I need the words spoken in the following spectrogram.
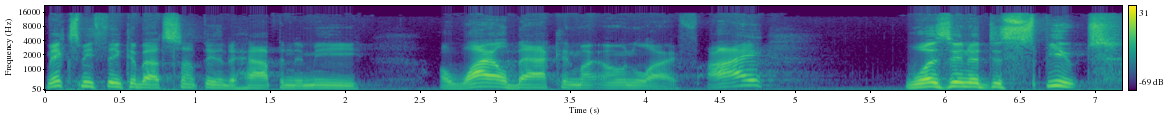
Makes me think about something that happened to me a while back in my own life. I was in a dispute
